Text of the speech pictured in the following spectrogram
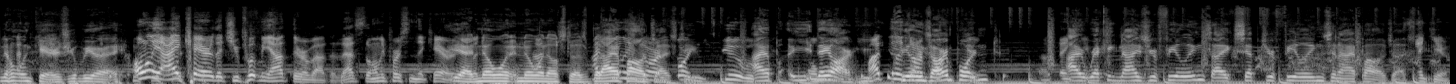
no one cares. You'll be all right. Only I care that you put me out there about that. That's the only person that cares. Yeah, But no one, no one else does. But I apologize to you. too. I, they are. My feelings feelings, are are important important. Uh, thank I you. recognize your feelings. I accept your feelings, and I apologize. Thank you.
